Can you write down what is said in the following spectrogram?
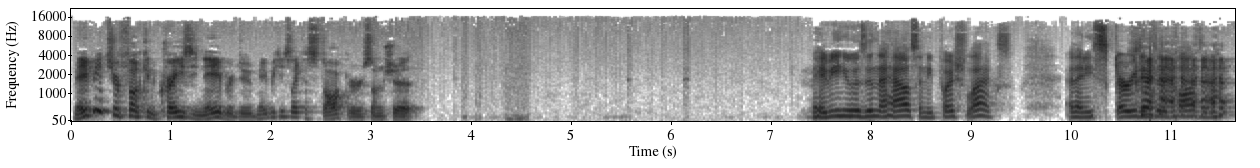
Maybe it's your fucking crazy neighbor, dude. Maybe he's like a stalker or some shit. maybe he was in the house and he pushed Lex, and then he scurried into the closet.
